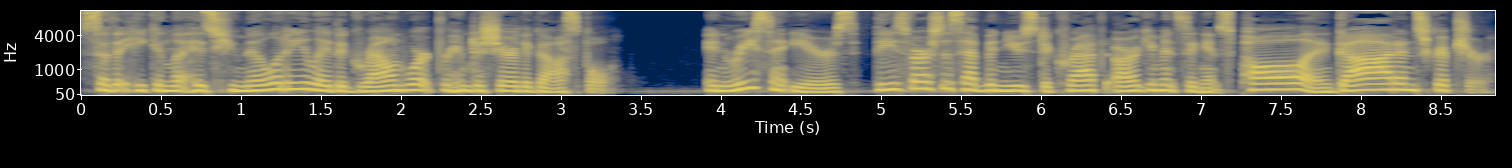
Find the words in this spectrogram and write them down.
so that he can let his humility lay the groundwork for him to share the gospel. In recent years, these verses have been used to craft arguments against Paul and God and Scripture.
